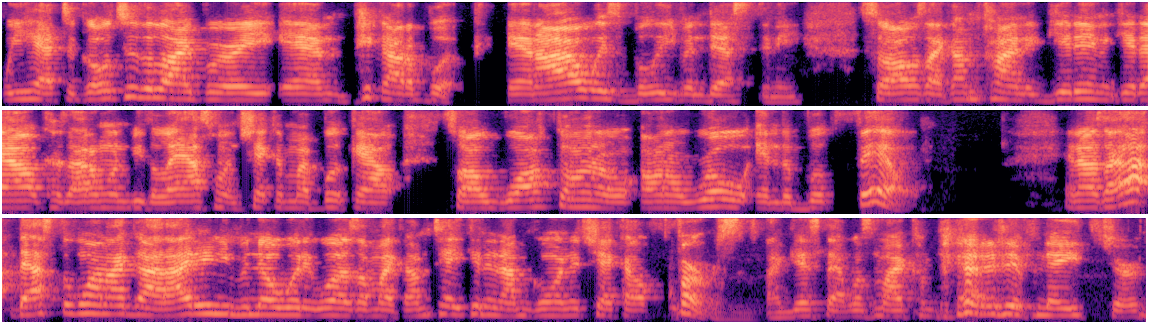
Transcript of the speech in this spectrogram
we had to go to the library and pick out a book. And I always believe in destiny. So I was like, I'm trying to get in and get out because I don't want to be the last one checking my book out. So I walked on a on a row and the book fell. And I was like, ah, that's the one I got. I didn't even know what it was. I'm like, I'm taking it. I'm going to check out first. I guess that was my competitive nature.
